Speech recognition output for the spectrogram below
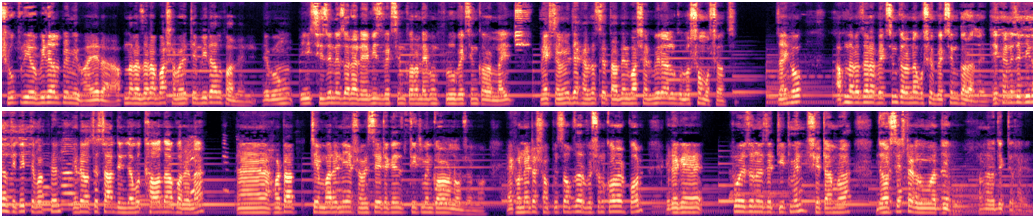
সুপ্রিয় বিড়াল প্রেমী ভাইয়েরা, আপনারা যারা বাসা বাড়িতে বিড়াল পালেন এবং এই সিজনে যারা রেবিস ভ্যাকসিন করান এবং ফ্লু ভ্যাকসিন করান নাই ম্যাক্সিমাম দেখা যাচ্ছে তাদের বাসার বিড়ালগুলো সমস্যা হচ্ছে। যাই হোক, আপনারা যারা ভ্যাকসিন করেন অবশ্যই ভ্যাকসিন করাবেন। এখানে যে বিড়ালটি দেখতে পাচ্ছেন, এটা হচ্ছে চার দিন যাবত খাওয়া দাওয়া করে না। হঠাৎ চেম্বারে নিয়ে আসা হয়েছে এটাকে ট্রিটমেন্ট করানোর জন্য। এখন এটা সবকিছু অবজারভেশন করার পর এটাকে প্রয়োজনীয় যে ট্রিটমেন্ট সেটা আমরা দেওয়ার চেষ্টা করব আর দিব। আপনারা দেখতে থাকেন।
